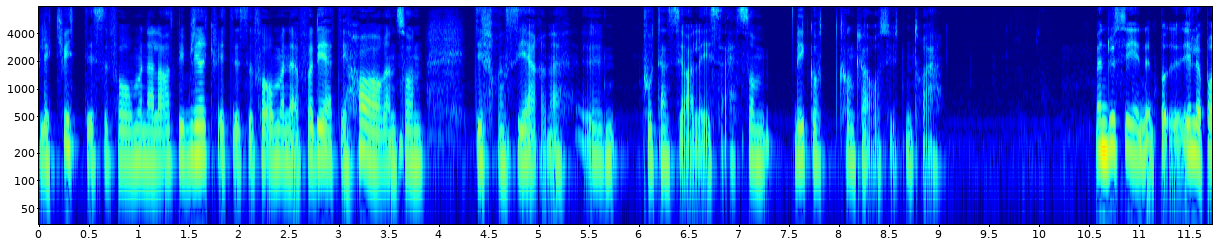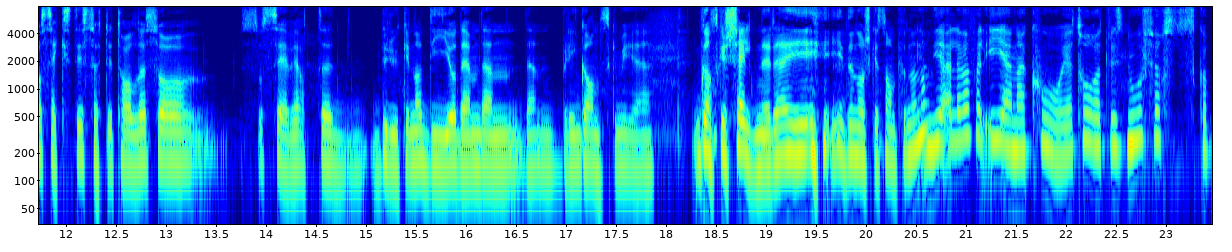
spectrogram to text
ble kvitt disse formene, eller at vi blir kvitt disse formene, fordi at de har en sånn differensierende eh, potensial i seg, som vi godt kan klare oss uten, tror jeg. Men du sier i løpet av 60-70-tallet så, så, ser vi at uh, bruken av de og dem, den, den blir ganske mye Ganske sjeldnere i, i, det norske samfunnet? Da? Ja, eller i hvert fall i NRK. Jeg tror at hvis noe først skal,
